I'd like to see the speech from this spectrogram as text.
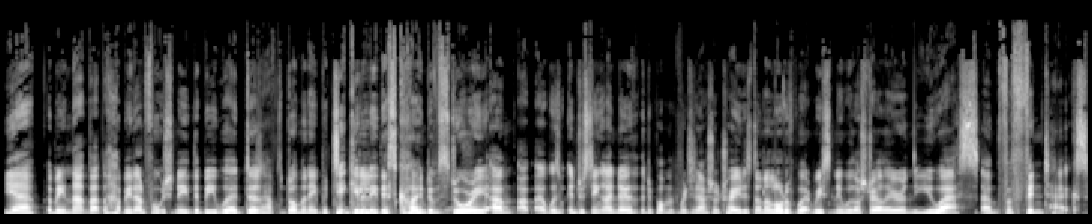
Yeah, I mean that that I mean unfortunately the B word does have to dominate, particularly this kind of story. Um, uh, it was interesting. I know that the Department for International Trade has done a lot of work recently with Australia and the US um, for fintechs.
